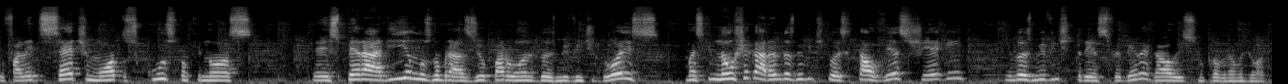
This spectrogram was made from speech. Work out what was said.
Eu falei de sete motos custom que nós é, esperaríamos no Brasil para o ano de 2022, mas que não chegarão em 2022, que talvez cheguem em 2023. Foi bem legal isso no programa de ontem.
